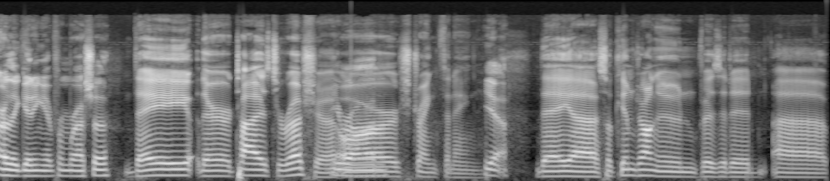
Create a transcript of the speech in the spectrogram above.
Are they getting it from Russia? they their ties to Russia Iran. are strengthening. Yeah. They uh, so Kim Jong Un visited uh,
